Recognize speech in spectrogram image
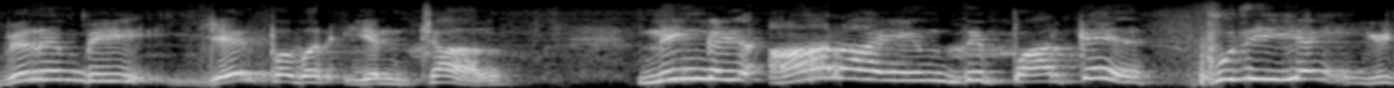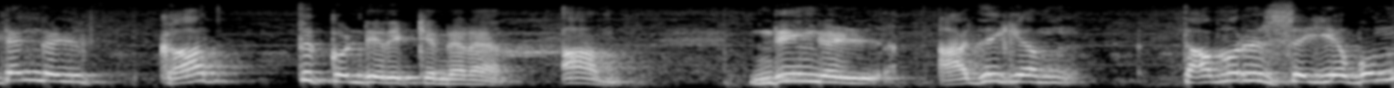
விரும்பி ஏற்பவர் என்றால் நீங்கள் ஆராய்ந்து பார்க்க புதிய இடங்கள் காத்து கொண்டிருக்கின்றன. ஆம் நீங்கள் அதிகம் தவறு செய்யவும்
